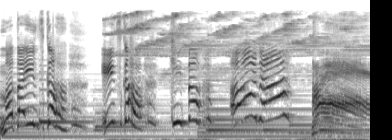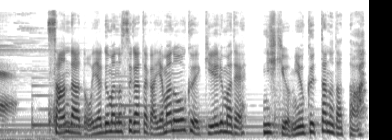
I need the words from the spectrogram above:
またいつかいつかきっと会うな！サンダーと親熊の姿が山の奥へ消えるまで2匹を見送ったのだった。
